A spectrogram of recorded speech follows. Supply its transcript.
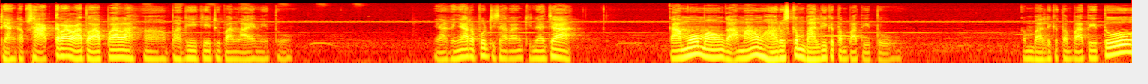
dianggap sakral atau apalah eh, bagi kehidupan lain itu. Ya akhirnya rebu disarankan gini aja kamu mau nggak mau harus kembali ke tempat itu kembali ke tempat itu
